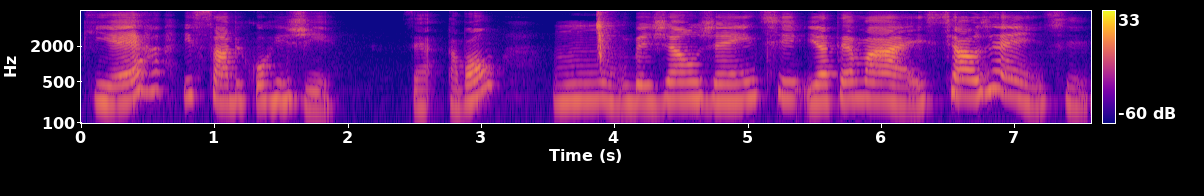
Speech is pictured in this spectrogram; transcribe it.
que erra e sabe corrigir, certo? tá bom? um beijão, gente, e até mais. Tchau, gente!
